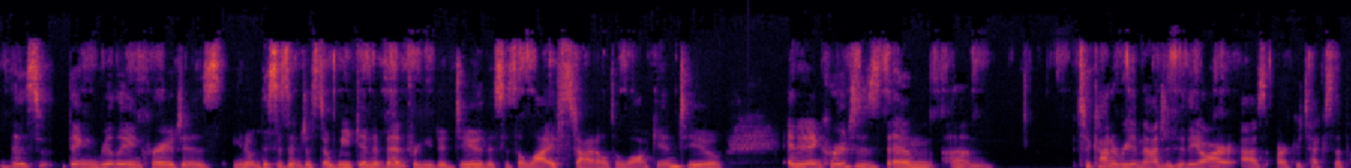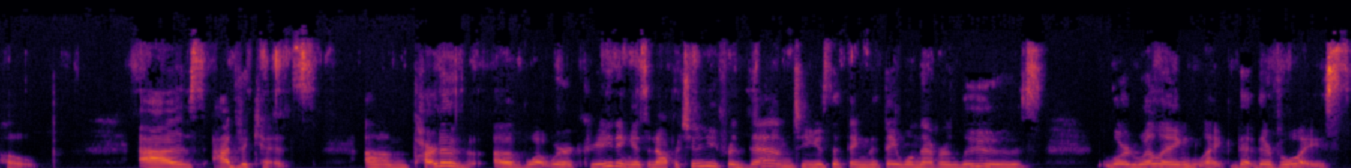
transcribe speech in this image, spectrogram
this thing really encourages. You know, this isn't just a weekend event for you to do. This is a lifestyle to walk into, and it encourages them um, to kind of reimagine who they are as architects of hope, as advocates. Um, part of, of what we're creating is an opportunity for them to use the thing that they will never lose, Lord willing, like that their voice.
